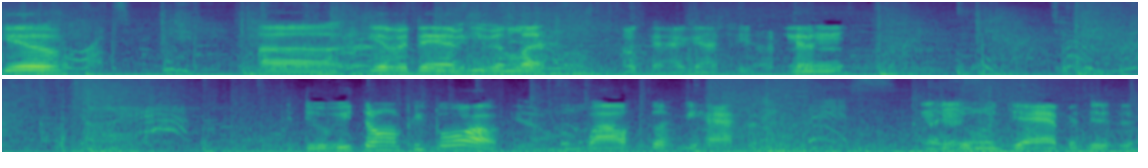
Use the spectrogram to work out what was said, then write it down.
give uh give a damn even less. Okay, I got you. Okay. Mm-hmm. It do be throwing people off, you know, wild stuff be happening. Like Mhm. doing jab and there's this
